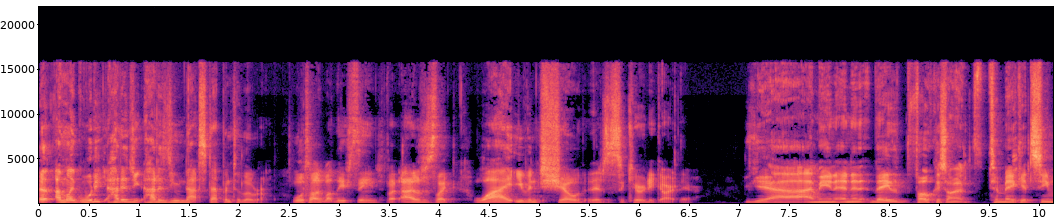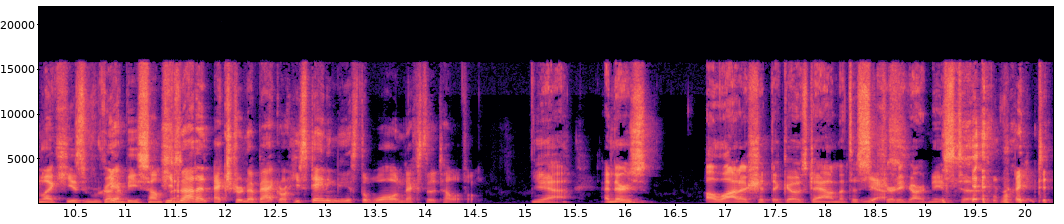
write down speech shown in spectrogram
uh, I'm like, what? Do you, how did you? How did you not step into the room? We'll talk about these scenes, but I was just like, why even show that there's a security guard there? Yeah, I mean, and it, they focus on it to make it seem like he's going to Yeah, be something. He's not an extra in the background. He's standing against the wall next to the telephone. Yeah, and there's a lot of shit that goes down that the Yes. security guard needs to. right?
